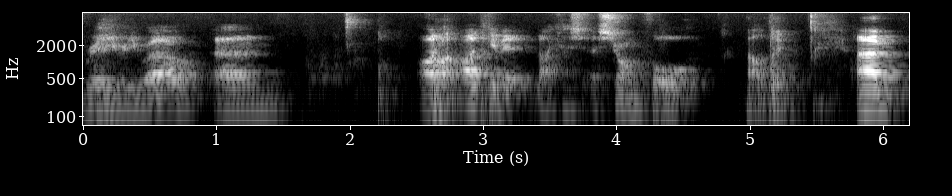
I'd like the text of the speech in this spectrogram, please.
really really well. Um, I'd, right. I'd give it like a, a strong four. That'll do. Um,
